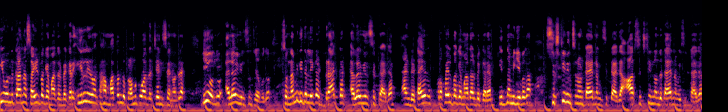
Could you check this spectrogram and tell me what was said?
ಈ ಒಂದು ಕಾರಣ ಸೈಡ್ ಬಗ್ಗೆ ಮಾತಾಡ್ಬೇಕಾದ್ರೆ ಇಲ್ಲಿರುವಂತಹ ಮತ್ತೊಂದು ಪ್ರಮುಖವಾದ ಚೇಂಜ್ ಏನು ಅಂದ್ರೆ ಈ ಒಂದು ಅಲೋಯ್ ವೀಲ್ಸ್ ಅಂತ ಹೇಳ್ಬೋದು. ಸೊ ನಮಗೆ ಇದರಲ್ಲಿ ಈಗ ಡ್ರ್ಯಾಗ್ ಕಟ್ ಅಲೋಯ್ ವೀಲ್ ಸಿಗ್ತಾ ಇದೆ. ಅಂಡ್ ಟೈರ್ ಪ್ರೊಫೈಲ್ ಬಗ್ಗೆ ಮಾತಾಡ್ಬೇಕಾದ್ರೆ ಇದು ನಮಗೆ ಇವಾಗ ಸಿಕ್ಸ್ಟೀನ್ ಇಂಚ್ ಒಂದು ಟೈರ್ ನಮಗೆ ಸಿಗ್ತಾ ಇದೆ. ಆರ್ ಸಿಕ್ಸ್ಟೀನ್ ಒಂದು ಟೈರ್ ನಮಗೆ ಸಿಗ್ತಾ ಇದೆ.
